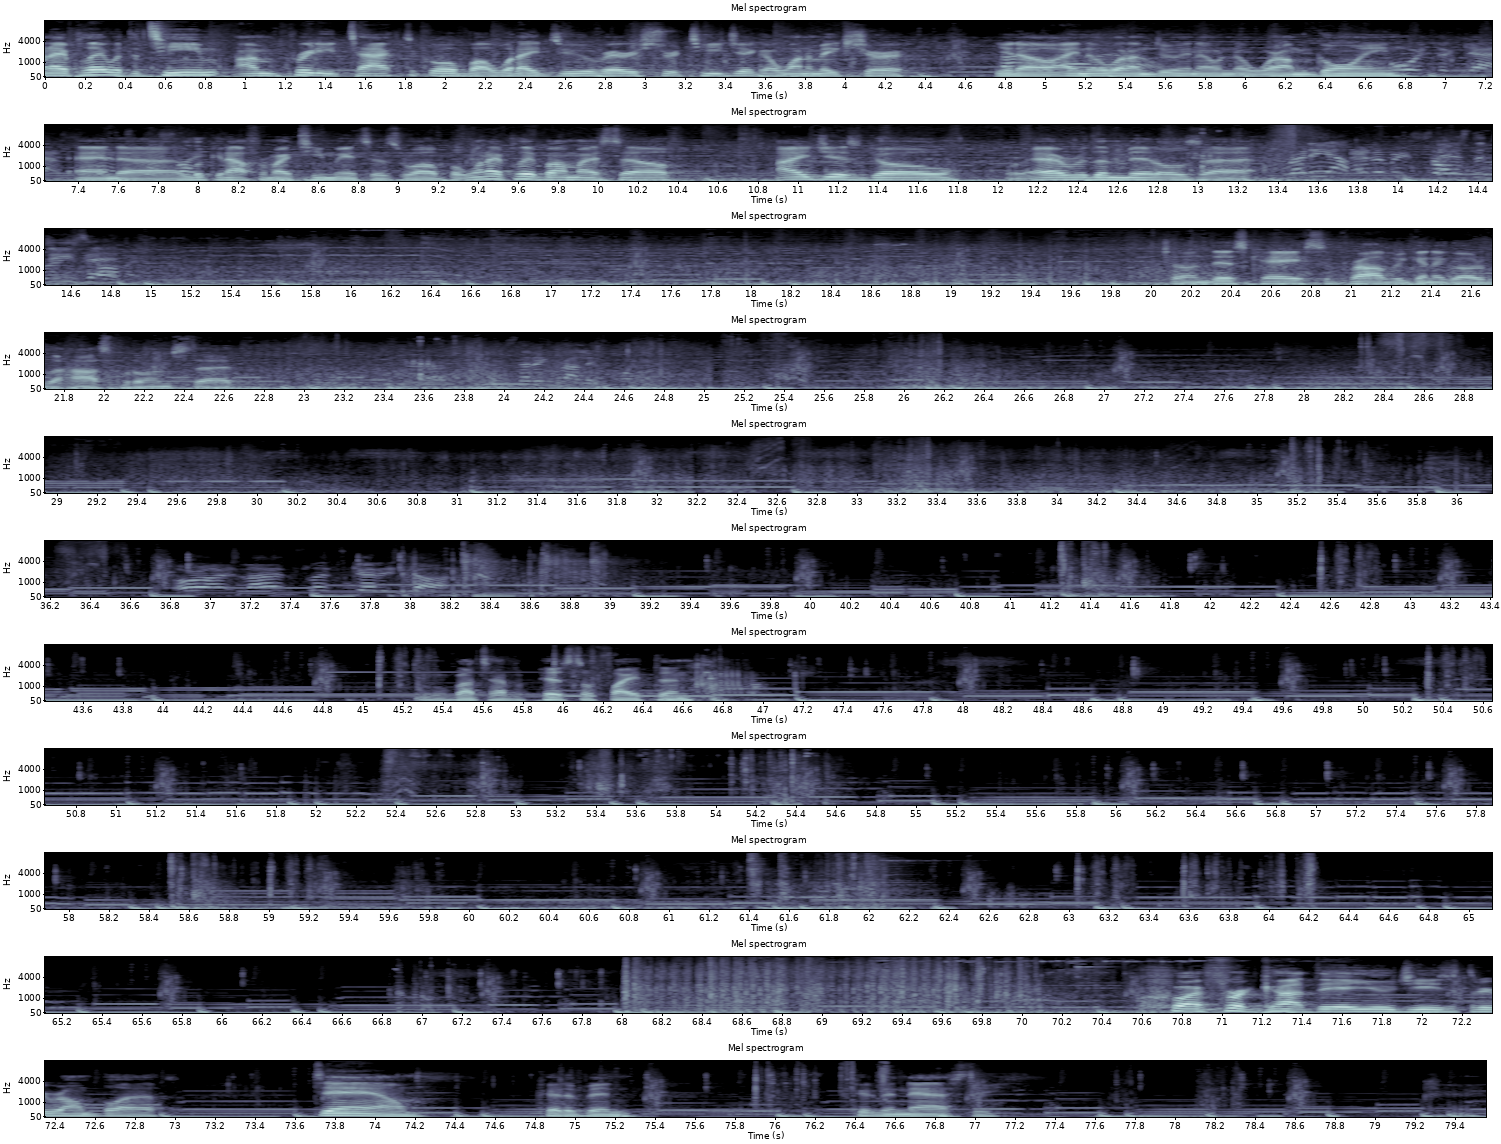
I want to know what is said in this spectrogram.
when I play with the team, I'm pretty tactical about what I do, very strategic. I want to make sure, you know, I know what I'm doing, I know where I'm going, and uh, looking out for my teammates as well. But when I play by myself, I just go wherever the middle's at. Ready up. There's the DZ. So in this case, I'm probably going to go to the hospital instead. Lads, let's get it done. We're about to have a pistol fight then. I forgot the AUG's three round blast. Damn. Could have been could have been nasty. Okay.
